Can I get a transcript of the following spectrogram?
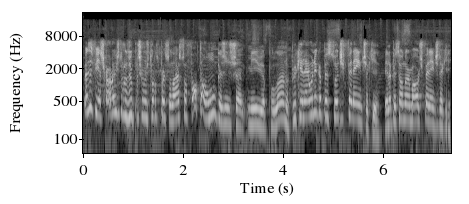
mas enfim, acho que agora a gente introduziu praticamente todos os personagens, só falta um que a gente já meio ia pulando, porque ele é a única pessoa diferente aqui. Ele é a pessoa normal diferente daqui,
